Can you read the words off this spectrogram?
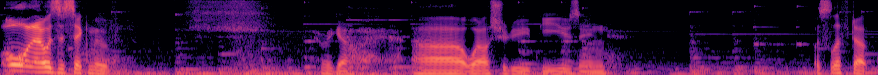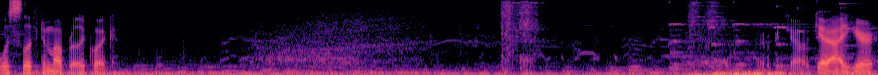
Oh, that was a sick move. Here we go. Uh, what else should we be using? Let's lift up. Let's lift him up really quick. There we go. Get out of here.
